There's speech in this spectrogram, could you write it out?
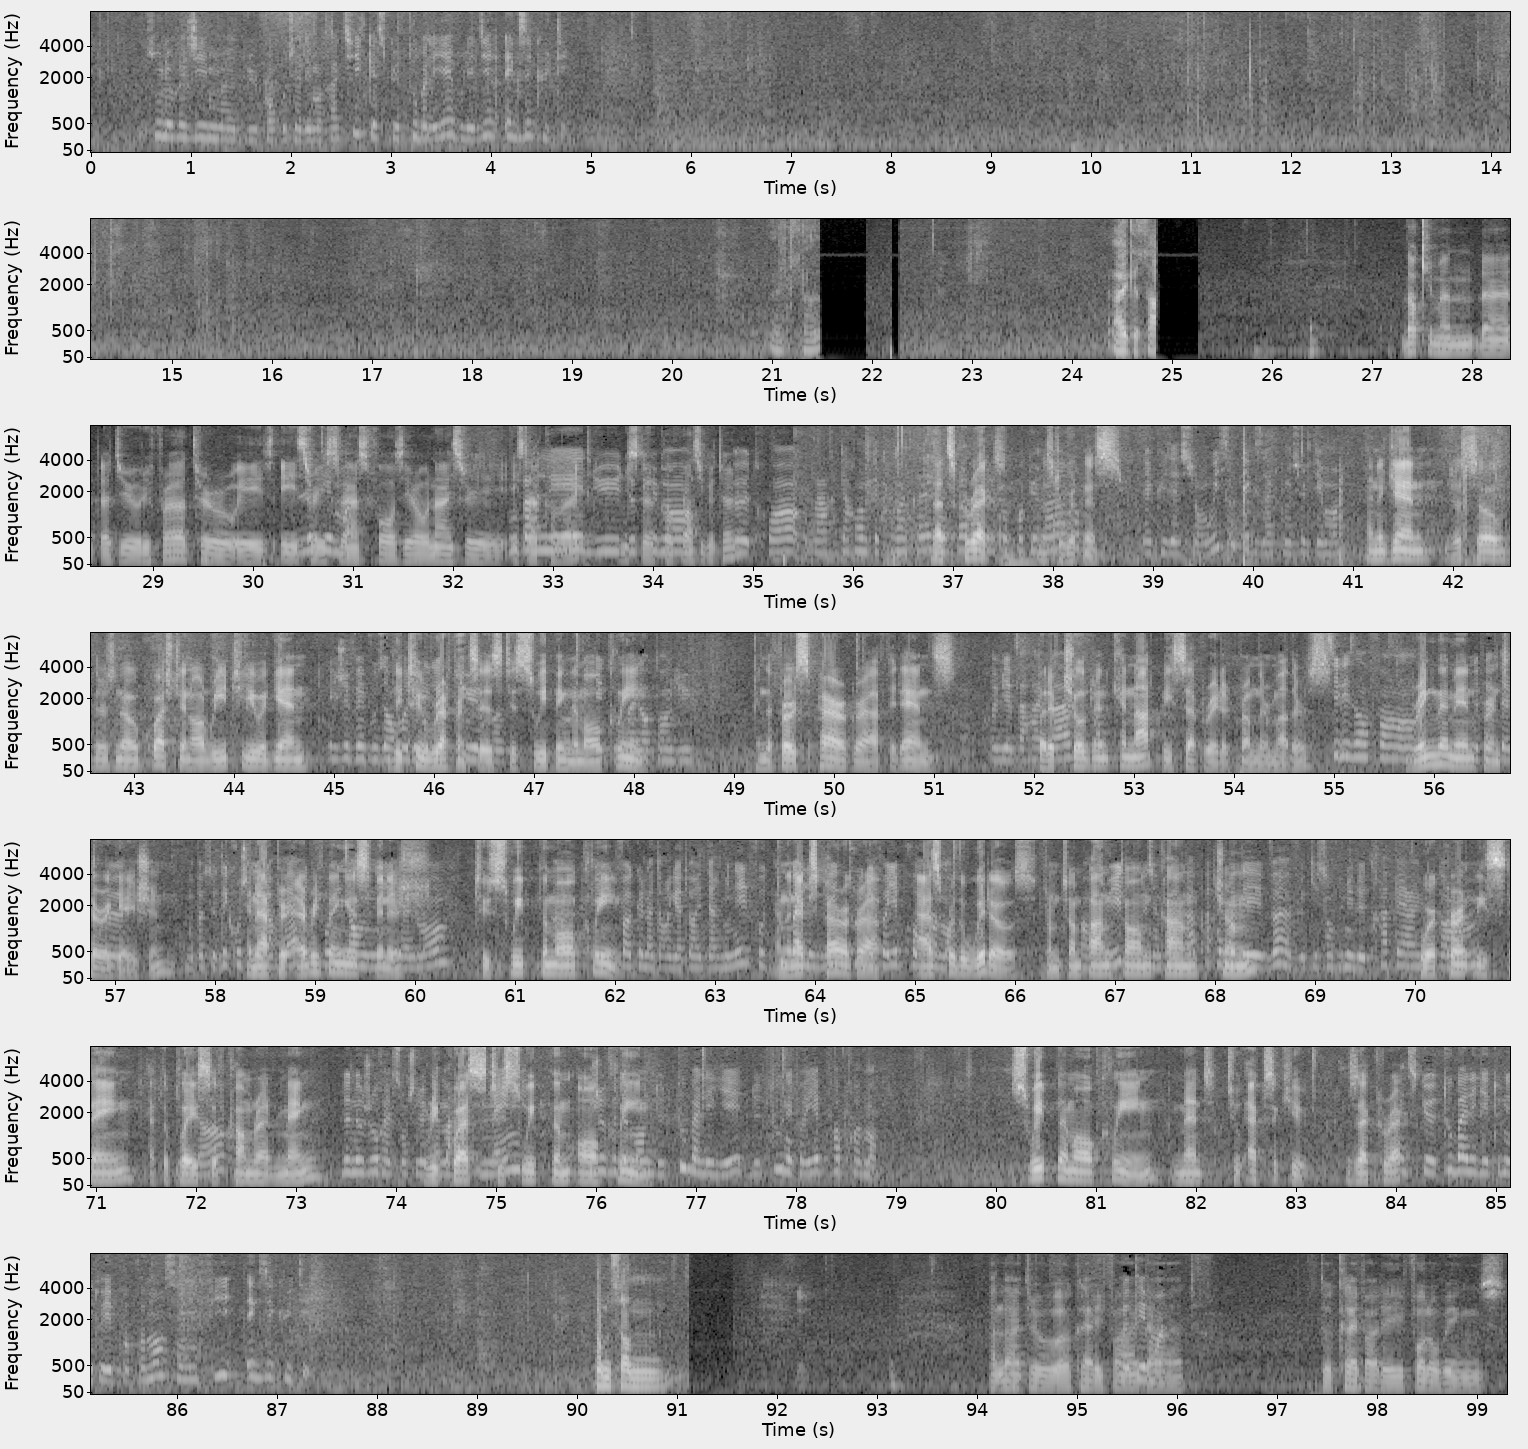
Sous le régime du Kampuchea démocratique, est-ce que tout balayer voulait dire exécuter Excellent. Document that uh, you refer to is E3 slash 4093. Is that correct, Mr. Co-Prosecutor? That's correct, Mr. Witness. And again, just so there's no question, I'll read to you again the two references to sweeping them all clean. In the first paragraph, it ends, But if children cannot be separated from their mothers, bring them in for interrogation euh, ne peuvent se décrocher and after everything is finished, to sweep them all clean. fois que l'interrogatoire est terminé, il faut tout And the next paragraph, as for the widows from Champang Tom Kang paragraphe, à propos Chung, des veuves qui sont venues de Trapeang who are currently staying at the place of Comrade Meng, de nos jours elles sont chez le requests to sweep them all clean. demande de tout balayer, de tout nettoyer proprement sweep them all clean meant to execute. Is that correct? Est-ce que tout balayer, tout nettoyer proprement signifie exécuter? Comme some mm. I'd like to uh, clarify that to clarify the followings.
